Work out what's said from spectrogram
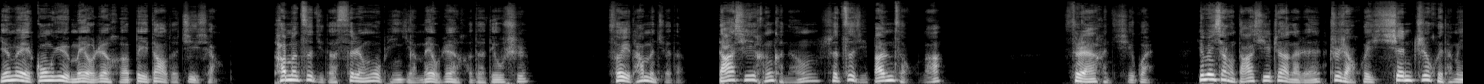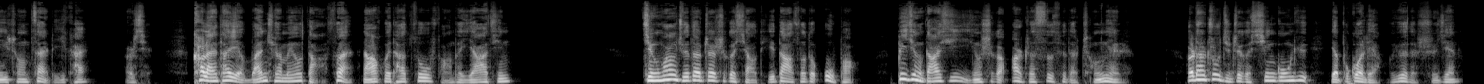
因为公寓没有任何被盗的迹象，他们自己的私人物品也没有任何的丢失，所以他们觉得达西很可能是自己搬走了。虽然很奇怪，因为像达西这样的人，至少会先知会他们一声再离开，而且看来他也完全没有打算拿回他租房的押金。警方觉得这是个小题大做的误报，毕竟达西已经是个二十四岁的成年人，而他住进这个新公寓也不过两个月的时间。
